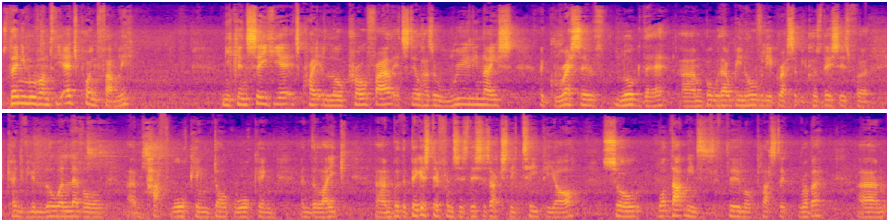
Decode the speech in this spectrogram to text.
So then you move on to the Edge Point family, and you can see here it's quite a low profile. It still has a really nice aggressive lug there, um, but without being overly aggressive because this is for kind of your lower level um, path walking, dog walking and the like. Um, but the biggest difference is this is actually TPR. So what that means is thermoplastic rubber. Um,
